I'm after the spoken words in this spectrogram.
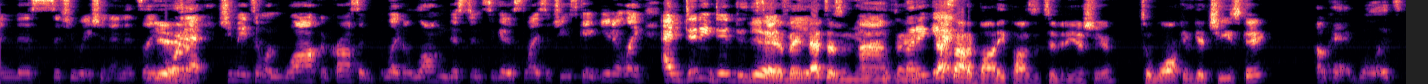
in this situation, and it's like, Yeah. or that she made someone walk across a like a long distance to get a slice of cheesecake, you know, like, and Diddy did do the yeah, same I mean thing. that doesn't mean Um, anything. but again- That's not a body positivity issue. To walk and get cheesecake. Okay, well, it's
